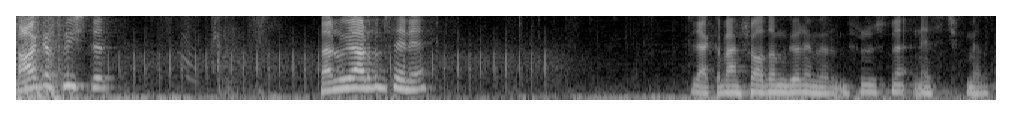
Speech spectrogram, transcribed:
Kanka sıçtın. Ben uyardım seni. Bir dakika ben şu adamı göremiyorum. Şunun üstüne neyse çıkmayalım.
